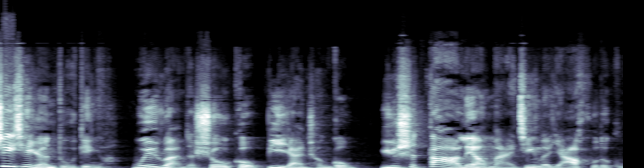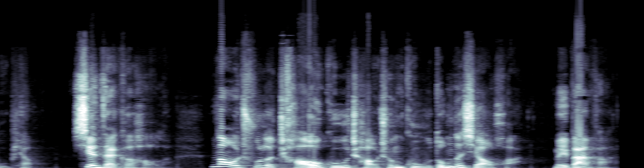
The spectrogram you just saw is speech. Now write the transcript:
这些人笃定啊，微软的收购必然成功，于是大量买进了雅虎的股票。现在可好了，闹出了炒股炒成股东的笑话。没办法，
